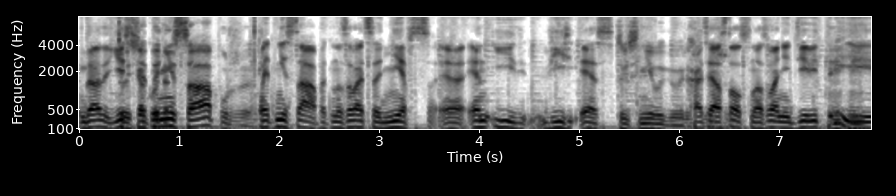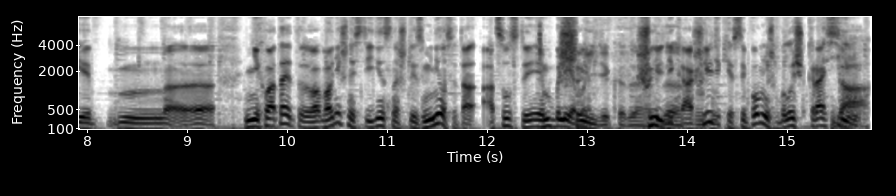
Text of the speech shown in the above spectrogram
Да, То есть есть это не Saab уже. Это не Saab, это называется NEVS, э, N-E-V-S. То есть не вы говорите. Хотя даже. осталось название 9.3, и э, не хватает во внешности. Единственное, что изменилось, это отсутствие эмблемы. Шильдика, да. Шильдика. да. А шильдик, если помнишь, был очень красивый. Да,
